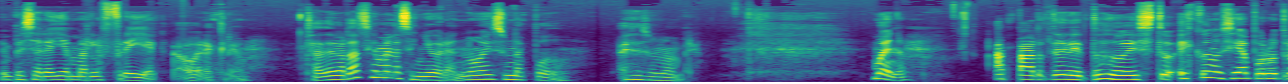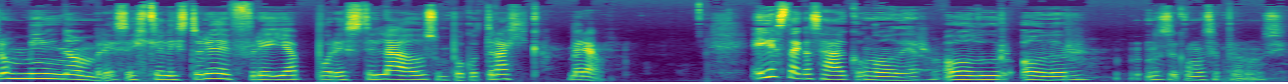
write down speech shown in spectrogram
Empezaré a llamarla Freya ahora, creo. O sea, de verdad se llama la señora, no es un apodo. Ese es su nombre. Bueno, aparte de todo esto, es conocida por otros mil nombres. Es que la historia de Freya por este lado es un poco trágica. Verán. Ella está casada con Oder, Odur, Odor, no sé cómo se pronuncia.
